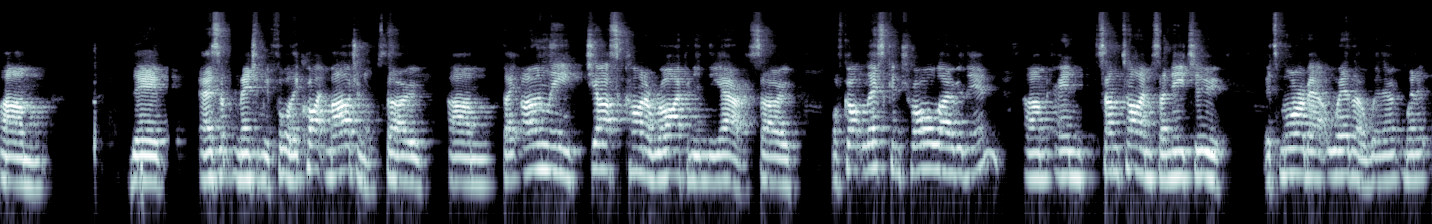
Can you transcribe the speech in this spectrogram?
um, they're, as I mentioned before, they're quite marginal. So um, they only just kind of ripen in the Yarra. So I've got less control over them. Um, and sometimes I need to it's more about weather. When it, when it,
